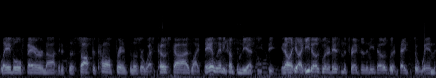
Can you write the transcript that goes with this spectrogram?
label, fair or not, that it's a softer conference, and those are West Coast guys. Like Dan Lanning comes from the SEC. You know, like he, like he knows what it is in the trenches, and he knows what it takes to win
